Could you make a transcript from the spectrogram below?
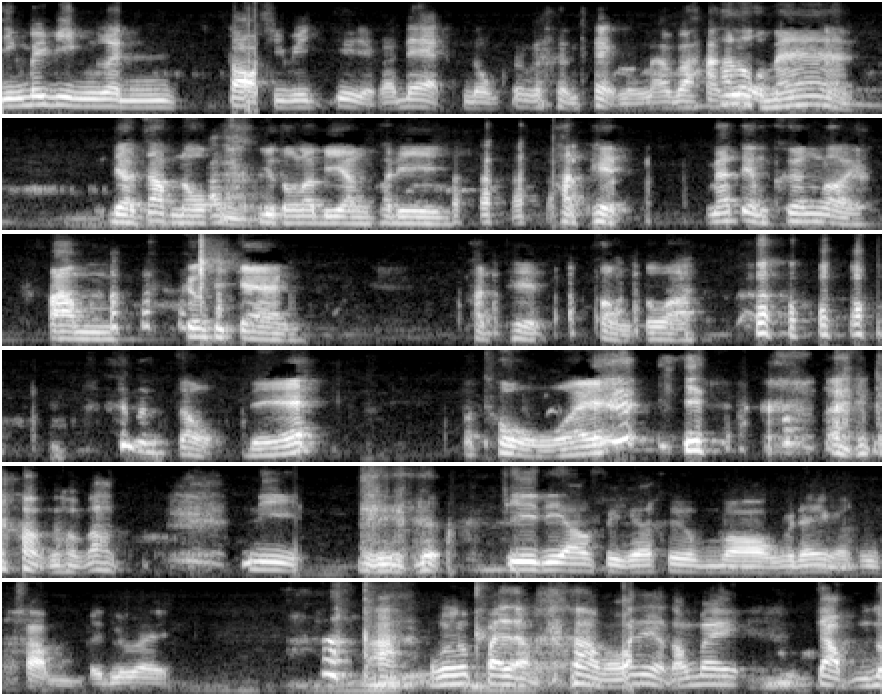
ยิ่งไม่มีเงินต่อชีวิตอยู่อย่างก็แดกนกตั้งแต่แดกนกหน้าบ้าน ฮัลโหลแม่ เดี๋ยวจับนก อยู่ตรงระเบียงพอดี ผัดเผ็ด แม่เตรียมเครื่องเลยตำเครื่องพริกแกง ผัดเผ็ดสองตัวให้ มันจบเด้ปะโถเว้ยขำแล้วแบบนี่พี่ที่ออฟฟิศก็คือมองไม่ได้ก็คือขำไปด้วยอะผมก็ไปแล้วค่ะเพราะว่าเดี๋ยวต้องไปจับน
